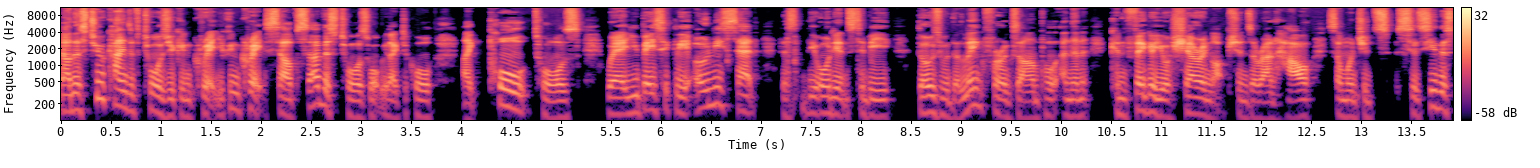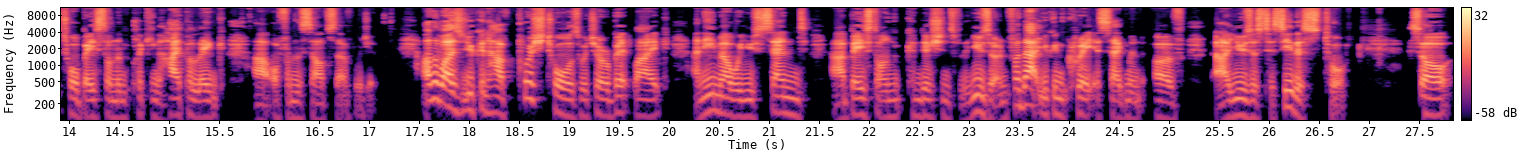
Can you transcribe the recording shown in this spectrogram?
Now, there's two kinds of tours you can create. You can create self-service tours, what we like to call like pull tours, where you basically only set this, the audience to be those with a link, for example, and then configure your sharing options around how someone should see this tour based on them clicking a hyperlink uh, or from the self-serve widget. Otherwise, you can have push tours, which are a bit like an email where you send uh, based on conditions for the user. And for that, you can create a segment of uh, users to see this tour. So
